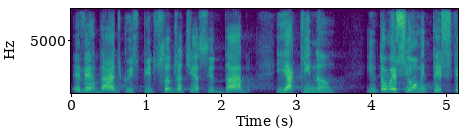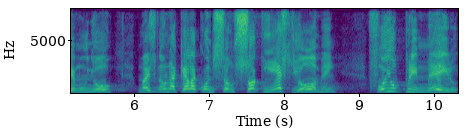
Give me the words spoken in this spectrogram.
é verdade que o Espírito Santo já tinha sido dado, e aqui não. Então esse homem testemunhou, mas não naquela condição. Só que este homem foi o primeiro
